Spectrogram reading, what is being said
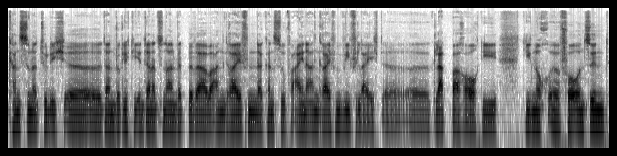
kannst du natürlich äh, dann wirklich die internationalen Wettbewerbe angreifen. Da kannst du Vereine angreifen, wie vielleicht äh, Gladbach auch, die, die noch vor uns sind.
